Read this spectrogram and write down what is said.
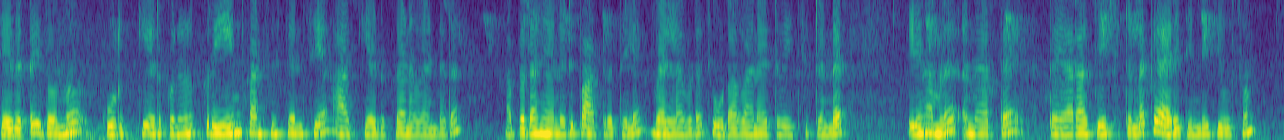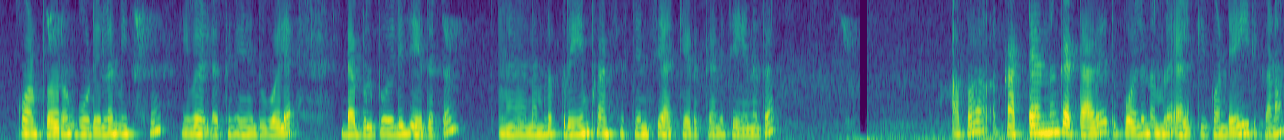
ചെയ്തിട്ട് ഇതൊന്ന് കുറുക്കിയെടുക്കണം. ക്രീം കൺസിസ്റ്റൻസി ആക്കിയെടുക്കുകയാണ് വേണ്ടത്. അപ്പോൾ ഇതാ ഞാനൊരു പാത്രത്തിൽ വെള്ളം ഇവിടെ ചൂടാവാനായിട്ട് വെച്ചിട്ടുണ്ട്. ഇനി നമ്മൾ നേരത്തെ തയ്യാറാക്കി വെച്ചിട്ടുള്ള ക്യാരറ്റിന്റെ ജ്യൂസും കോൺഫ്ലവറും കൂടിയുള്ള മിക്സ് ഈ വെള്ളത്തിന് ഇതുപോലെ ഡബിൾ ബോയിൽ ചെയ്തിട്ട് നമ്മൾ ക്രീം കൺസിസ്റ്റൻസി ആക്കി എടുക്കുകയാണ് ചെയ്യുന്നത് അപ്പോൾ കട്ടയൊന്നും കെട്ടാതെ ഇതുപോലെ നമ്മൾ ഇളക്കിക്കൊണ്ടേ ഇരിക്കണം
